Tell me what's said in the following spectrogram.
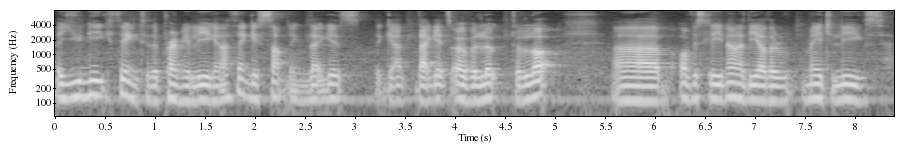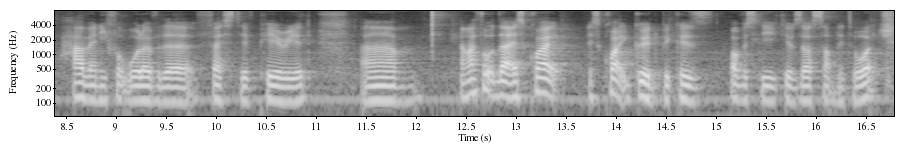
a unique thing to the Premier League, and I think it's something that gets that, get, that gets overlooked a lot. Uh, obviously, none of the other major leagues have any football over the festive period, um, and I thought that is quite it's quite good because obviously it gives us something to watch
